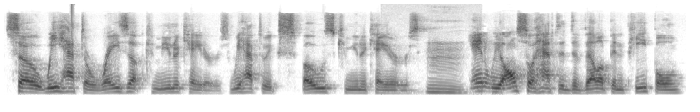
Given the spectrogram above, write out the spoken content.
So we have to raise up communicators. We have to expose communicators. Mm. And we also have to develop in people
